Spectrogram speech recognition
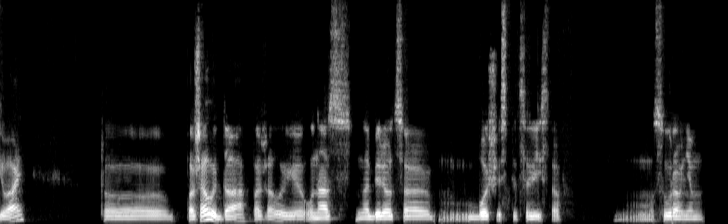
UI, то, пожалуй, да, пожалуй, у нас наберется больше специалистов с уровнем,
